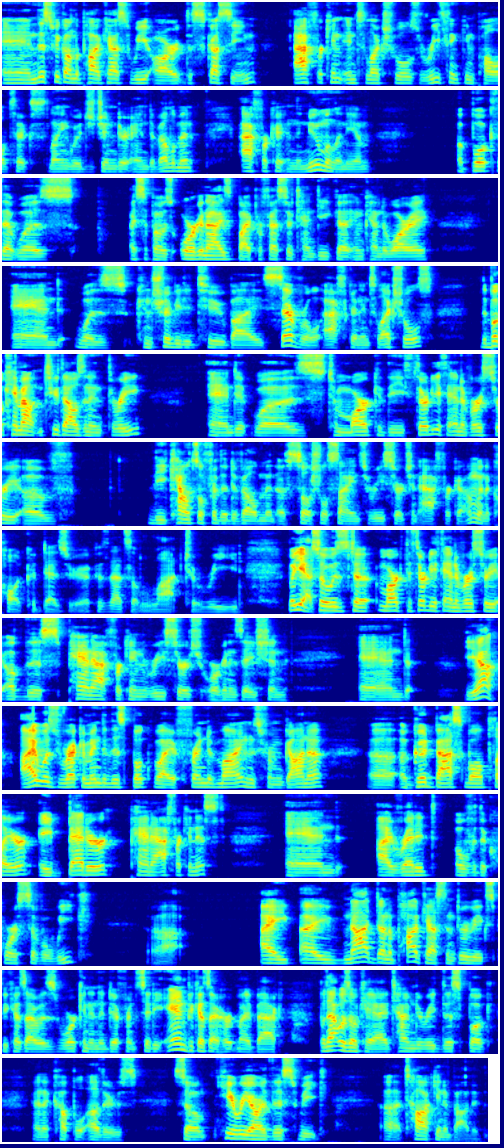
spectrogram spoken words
And this week on the podcast, we are discussing African intellectuals rethinking politics, language, gender, and development, Africa in the New Millennium, a book that was, I suppose, organized by Professor Thandika Mkandawire and was contributed to by several African intellectuals. The book came out in 2003, and it was to mark the 30th anniversary of the Council for the Development of Social Science Research in Africa. I'm going to call it CODESRIA because that's a lot to read. But yeah, so it was to mark the 30th anniversary of this Pan African research organization. And yeah, I was recommended this book by a friend of mine who's from Ghana uh, a good basketball player, a better Pan Africanist, and I read it over the course of a week. Uh, I I've not done a podcast in three weeks because I was working in a different city and because I hurt my back, but that was okay. I had time to read this book and a couple others. So here we are this week, uh, talking about it.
